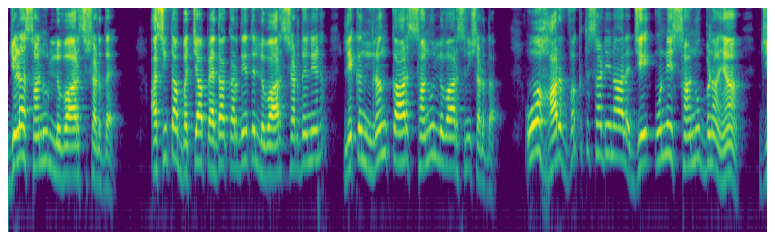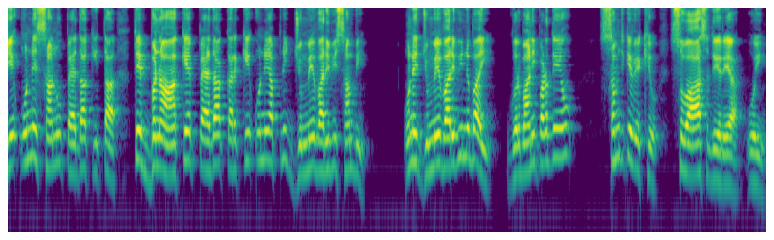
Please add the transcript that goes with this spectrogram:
ਜਿਹੜਾ ਸਾਨੂੰ ਲਵਾਰਸ ਛੱਡਦਾ ਹੈ। ਅਸੀਂ ਤਾਂ ਬੱਚਾ ਪੈਦਾ ਕਰਦੇ ਹਾਂ ਤੇ ਲਵਾਰਸ ਛੱਡ ਦਿੰਦੇ ਹਾਂ ਨਾ, ਲੇਕਿਨ ਨਿਰੰਕਾਰ ਸਾਨੂੰ ਲਵਾਰਸ ਨਹੀਂ ਛੱਡਦਾ। ਉਹ ਹਰ ਵਕਤ ਸਾਡੇ ਨਾਲ ਹੈ, ਜੇ ਉਹਨੇ ਸਾਨੂੰ ਬਣਾਇਆ, ਜੇ ਉਹਨੇ ਸਾਨੂੰ ਪੈਦਾ ਕੀਤਾ, ਤੇ ਬਣਾ ਕੇ ਪੈਦਾ ਕਰਕੇ ਉਹਨੇ ਆਪਣੀ ਜ਼ਿੰਮੇਵਾਰੀ ਵੀ ਸੰਭੀ। ਉਹਨੇ ਜ਼ਿੰਮੇਵਾਰੀ ਵੀ ਨਿਭਾਈ। ਗੁਰਬਾਣੀ ਪੜ੍ਹਦੇ ਹੋ ਸਮਝ ਕੇ ਵੇਖਿਓ, ਸਵਾਸ ਦੇ ਰਿਹਾ ਉਹੀ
